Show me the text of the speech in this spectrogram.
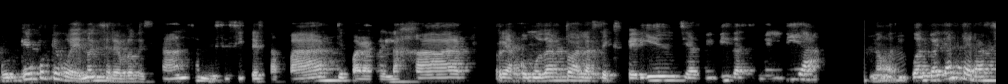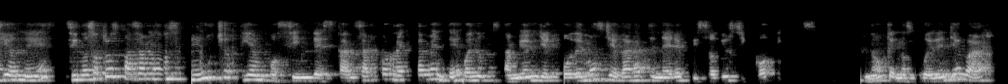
¿Por qué? Porque, bueno, el cerebro descansa, necesita esta parte para relajar, reacomodar todas las experiencias vividas en el día, ¿no? Y cuando hay alteraciones, si nosotros pasamos mucho tiempo sin descansar correctamente, bueno, pues también podemos llegar a tener episodios psicóticos, ¿no? Que nos pueden llevar,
